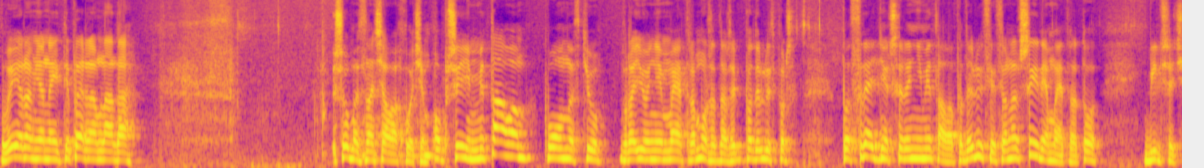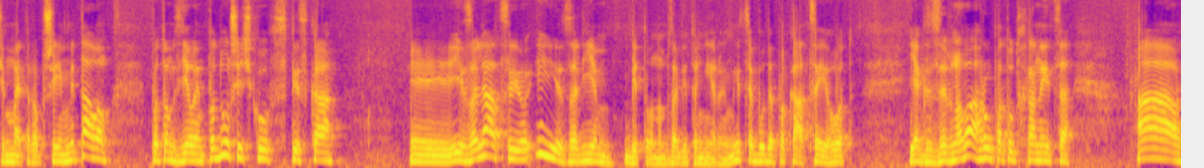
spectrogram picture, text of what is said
вирівняний. Тепер нам треба, що ми спочатку хочемо? Обшиємо металом повністю в районі метра. Може навіть подивлюсь по, по середній ширині металу. Подивлюсь, якщо вона шире метра, то більше, ніж метр обшиємо металом. Потім зробимо подушечку з піска е, ізоляцію і зальємо бетоном, забетоніруємо. І це буде поки цей год, як зернова група тут храниться. А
